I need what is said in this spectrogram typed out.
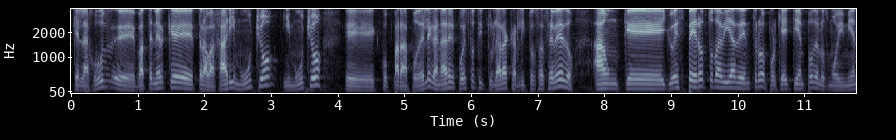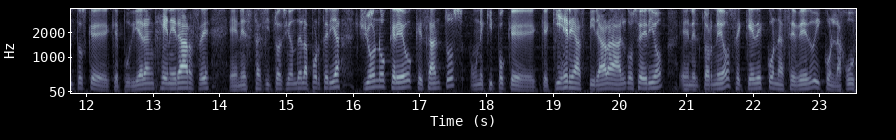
que la HUD eh, va a tener que trabajar y mucho, y mucho, eh, para poderle ganar el puesto titular a Carlitos Acevedo. Aunque yo espero todavía dentro, porque hay tiempo de los movimientos que, que pudieran generarse en esta situación de la portería, yo no creo que Santos, un equipo que, que quiere aspirar a algo serio en el torneo, se quede con Acevedo y con la HUD.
